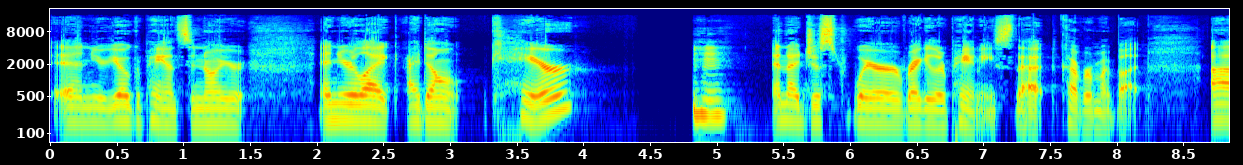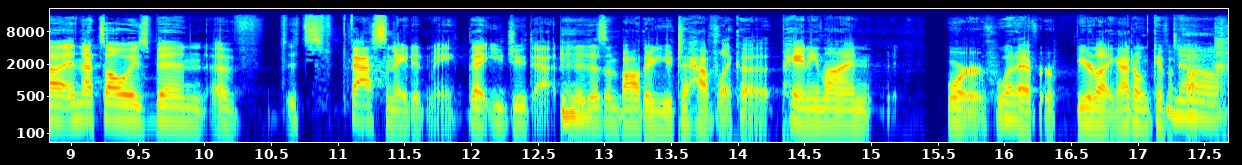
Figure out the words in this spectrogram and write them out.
and your yoga pants and all your and you're like, "I don't care." Mhm. And I just wear regular panties that cover my butt. Uh, and that's always been of it's fascinated me that you do that and it mm-hmm. doesn't bother you to have like a panty line or whatever. You're like, I don't give a No, fuck.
